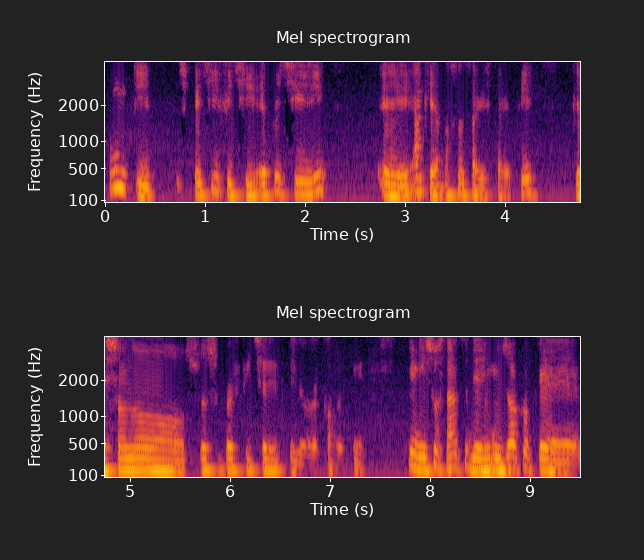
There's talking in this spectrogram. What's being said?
punti specifici e precisi e anche abbastanza ristretti che sono sulla superficie dei loro corpi. Quindi in sostanza è un gioco che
